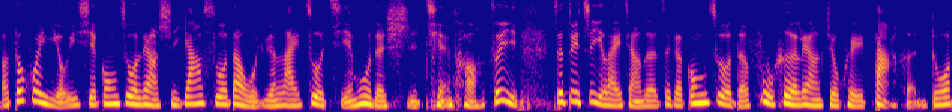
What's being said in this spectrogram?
呃，都会有一些工作量是压缩到我原来做节目的时间哈，所以这对自己来讲。的这个工作的负荷量就会大很多。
